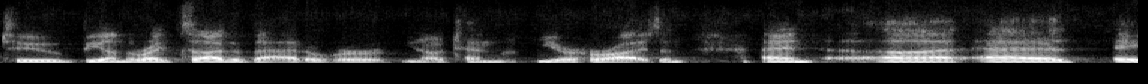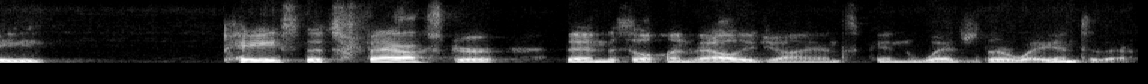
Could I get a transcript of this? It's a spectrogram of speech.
to be on the right side of that over you know 10 year horizon and uh, at a pace that's faster than the silicon valley giants can wedge their way into there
